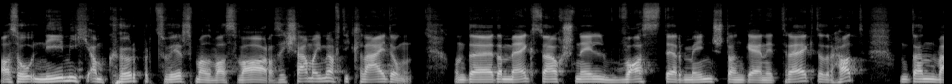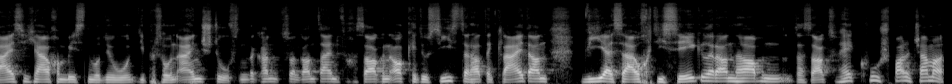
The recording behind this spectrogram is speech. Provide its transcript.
Also nehme ich am Körper zuerst mal was wahr. Also ich schaue mal immer auf die Kleidung und äh, dann merkst du auch schnell, was der Mensch dann gerne trägt oder hat und dann dann weiß ich auch ein bisschen, wo du die Person einstufst. Und da kannst du ganz einfach sagen, okay, du siehst, er hat ein Kleid an, wie es auch die Segler anhaben. Da sagst du, hey, cool, spannend, schau mal,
